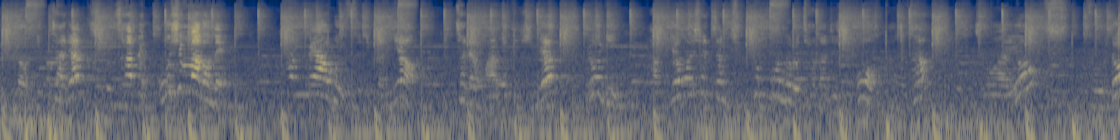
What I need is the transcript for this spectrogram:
그래서 이 차량 지금 450만 원에 판매하고 있으니까요. 이 차량 마음에 드시면 여기 박경원 실장 집통번호로 전화 주시고 항상 좋아요, 구독,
